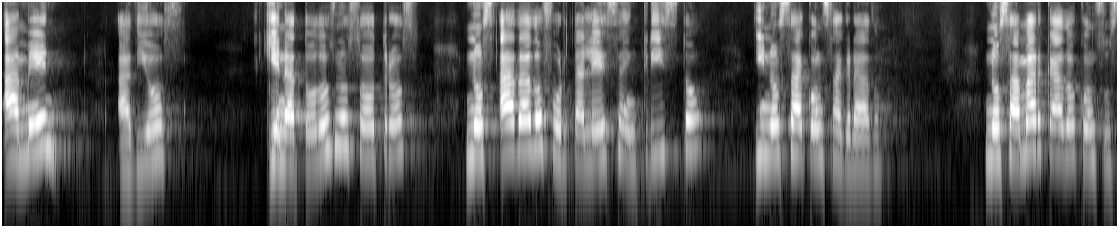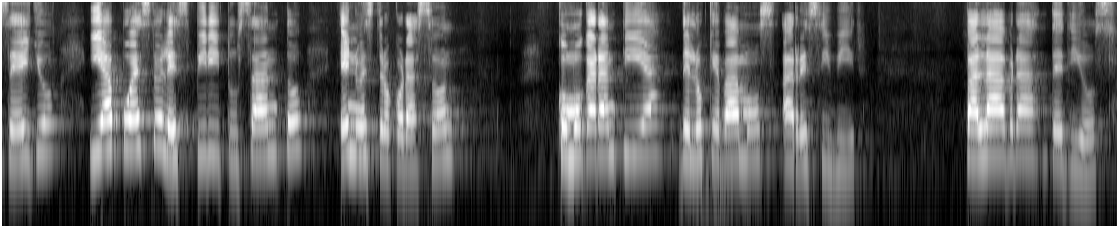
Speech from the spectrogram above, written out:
amén a Dios, quien a todos nosotros nos ha dado fortaleza en Cristo y nos ha consagrado. Nos ha marcado con su sello y ha puesto el Espíritu Santo en nuestro corazón como garantía de lo que vamos a recibir. Palabra de Dios.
